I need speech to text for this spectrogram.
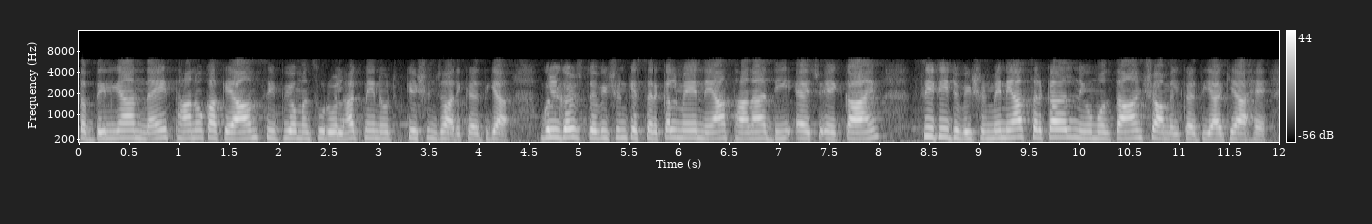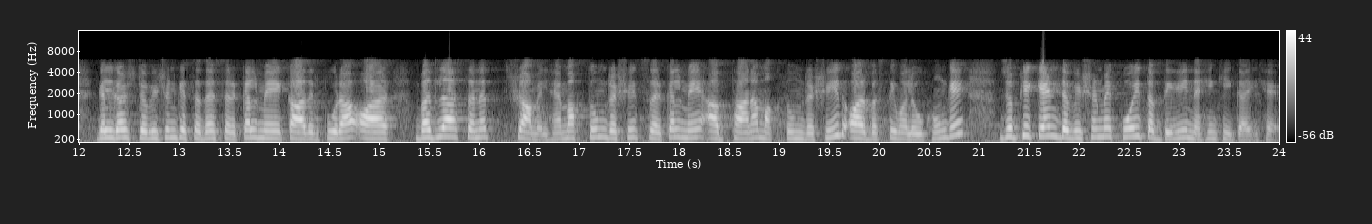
तब्दीलियाँ, नए थानों का क्याम, सीपीओ मंसूर उल हक ने नोटिफिकेशन जारी कर दिया। गुलगर्ज डिवीज़न के सर्कल में नया थाना डीएचए कायम सिटी डिवीज़न में नया सर्कल न्यू मुल्तान शामिल कर दिया गया है। गिलगर्ज डिवीज़न के सदर सर्कल में कादिरपुरा और बदला सनत शामिल है। मखतूम रशीद सर्कल में अब थाना मखतूम रशीद और बस्ती मलूक होंगे, जबकि कैंट डिवीज़न में कोई तब्दीली नहीं की गई है।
